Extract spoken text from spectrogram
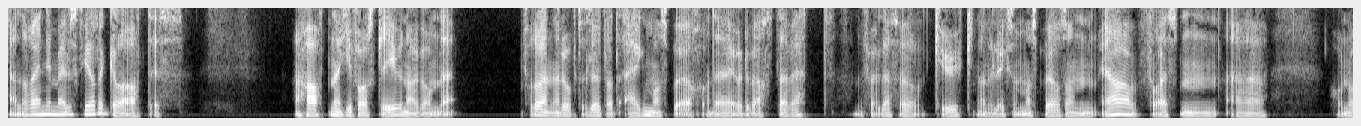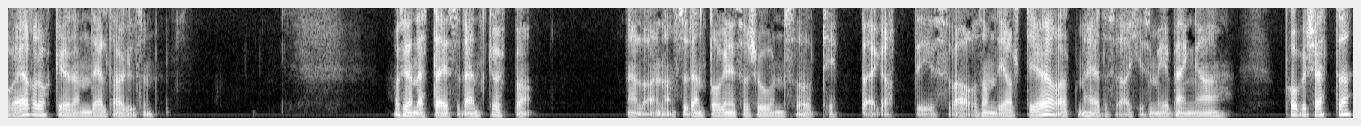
Eller regner de med du skal gjøre det gratis? Jeg hater når ikke folk skriver noe om det, for da ender det opp til slutt at jeg må spørre, og det er jo det verste jeg vet. Du føler deg så kuk når du liksom må spørre sånn Ja, forresten, eh, honorerer dere den deltakelsen? Og siden dette er ei studentgruppe, eller en eller annen studentorganisasjon, så tipper jeg at de svarer som de alltid gjør, at vi har dessverre ikke så mye penger på budsjettet.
